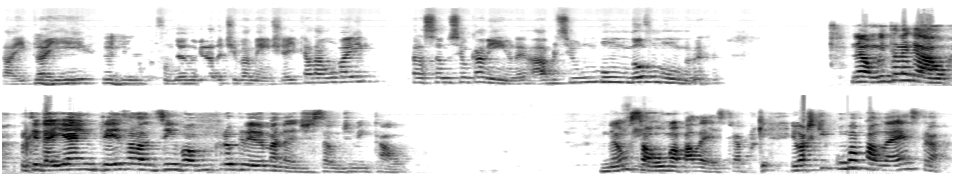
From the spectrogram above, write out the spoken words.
Aí para uhum. ir uhum. aprofundando gradativamente. Aí cada um vai traçando o seu caminho, né? Abre-se um, um, novo mundo, né? Não, muito legal, porque daí a empresa ela desenvolve um programa né, de saúde mental. Não Sim. só uma palestra, porque eu acho que uma palestra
